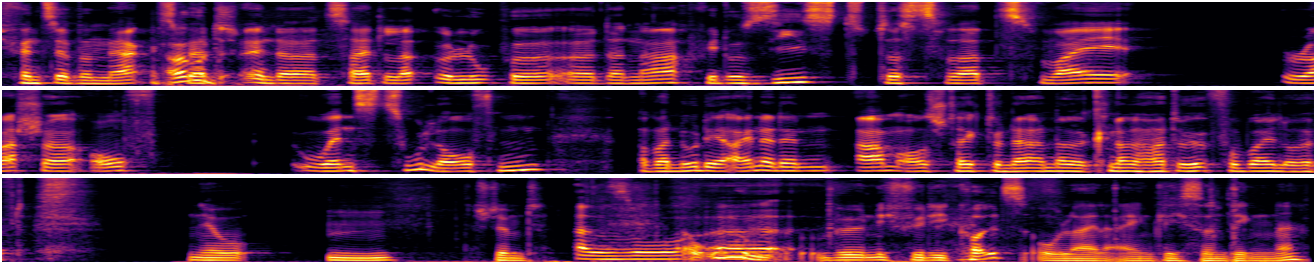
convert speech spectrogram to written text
ich finde es ja bemerkenswert in der Zeitlupe äh, danach, wie du siehst, dass zwar zwei Rusher auf Wenz zulaufen, aber nur der eine den Arm ausstreckt und der andere knallhart vorbeiläuft. Jo, mhm. stimmt. Also so. Ungewöhnlich äh, für die Colts O-Line eigentlich so ein Ding, ne?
